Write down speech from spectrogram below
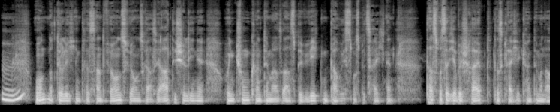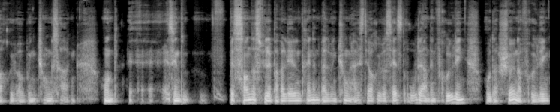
Mhm. Und natürlich interessant für uns, für unsere asiatische Linie, Wing Chun könnte man also als bewegten Taoismus bezeichnen. Das, was er hier beschreibt, das gleiche könnte man auch über Wing Chun sagen. Und äh, es sind besonders viele Parallelen drinnen, weil Wing Chun heißt ja auch übersetzt Ode an den Frühling oder schöner Frühling.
